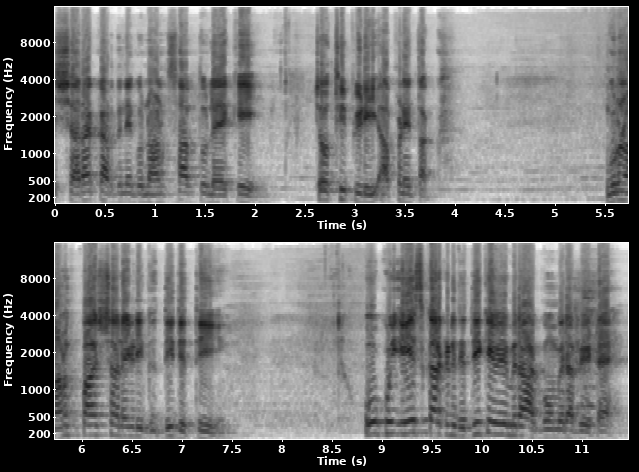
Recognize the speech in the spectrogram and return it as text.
ਇਸ਼ਾਰਾ ਕਰਦੇ ਨੇ ਗੁਰੂ ਨਾਨਕ ਸਾਹਿਬ ਤੋਂ ਲੈ ਕੇ ਚੌਥੀ ਪੀੜ੍ਹੀ ਆਪਣੇ ਤੱਕ। ਗੁਰੂ ਨਾਨਕ ਪਾਤਸ਼ਾਹ ਨੇ ਜਿਹੜੀ ਗੱਦੀ ਦਿੱਤੀ, ਉਹ ਕੋਈ ਇਸ ਕਰਕੇ ਨਹੀਂ ਦਿੱਤੀ ਕਿ ਮੇਰਾ ਅੱਗੋਂ ਮੇਰਾ ਬੇਟਾ ਹੈ,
